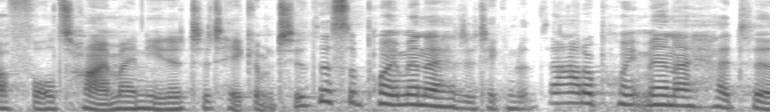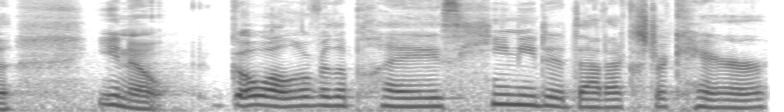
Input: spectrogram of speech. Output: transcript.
a full time. I needed to take him to this appointment. I had to take him to that appointment. I had to, you know, go all over the place. He needed that extra care,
